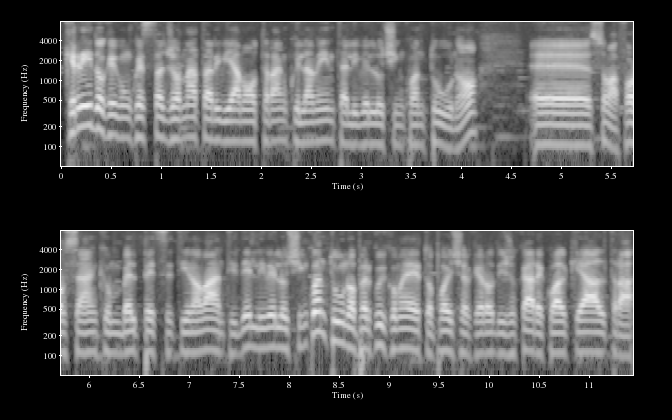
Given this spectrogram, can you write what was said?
credo che con questa giornata arriviamo tranquillamente a livello 51 eh, insomma forse anche un bel pezzettino avanti del livello 51 per cui come detto poi cercherò di giocare qualche altra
